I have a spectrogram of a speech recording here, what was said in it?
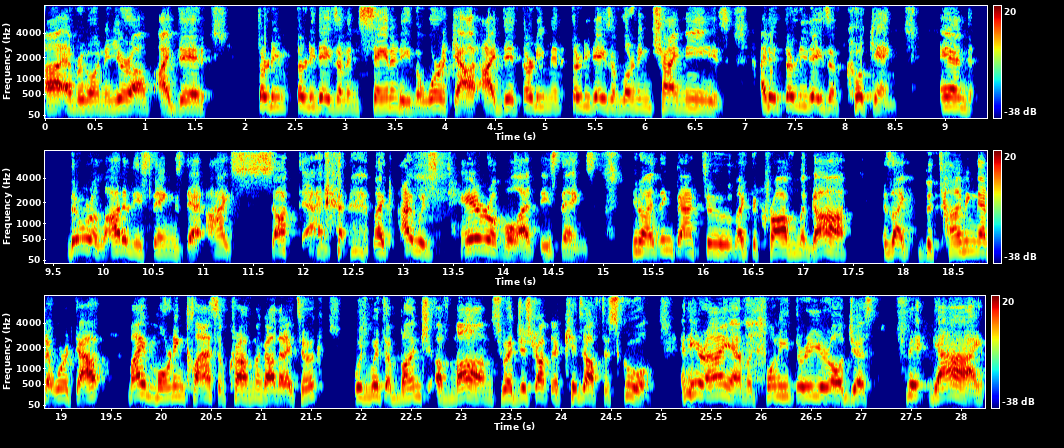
uh, ever going to Europe. I did 30, 30 days of insanity, the workout. I did 30, min, 30 days of learning Chinese. I did 30 days of cooking. And there were a lot of these things that I sucked at. like I was terrible at these things. You know, I think back to like the Krav Maga is like the timing that it worked out my morning class of Krav Maga that I took was with a bunch of moms who had just dropped their kids off to school. And here I am, a 23 year old, just fit guy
